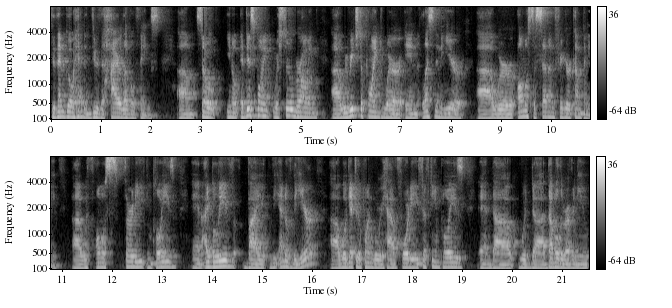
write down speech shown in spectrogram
to then go ahead and do the higher level things. Um, so, you know, at this point, we're still growing. Uh, we reached a point where in less than a year, uh, we're almost a seven figure company uh, with almost 30 employees. And I believe by the end of the year, uh, we'll get to a point where we have 40, 50 employees and uh, would uh, double the revenue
